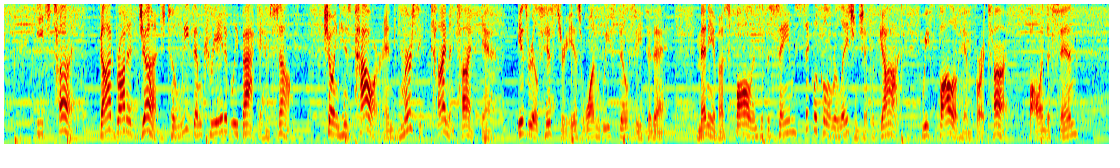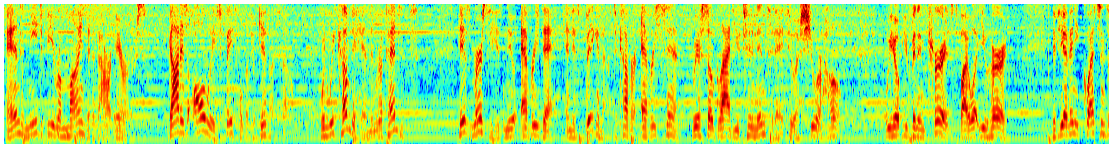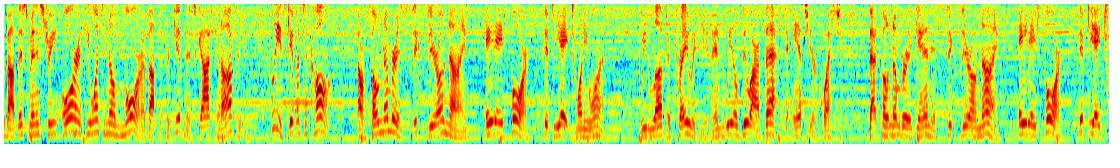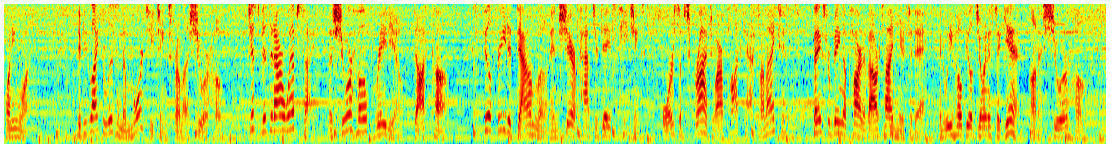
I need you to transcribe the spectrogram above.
Each time, God brought a judge to lead them creatively back to Himself, showing His power and mercy time and time again. Israel's history is one we still see today. Many of us fall into the same cyclical relationship with God. We follow Him for a time, fall into sin, and need to be reminded of our errors. God is always faithful to forgive us, though, when we come to Him in repentance. His mercy is new every day and is big enough to cover every sin. We are so glad you tuned in today to A Sure Hope. We hope you've been encouraged by what you heard. If you have any questions about this ministry, or if you want to know more about the forgiveness God can offer you, please give us a call. Our phone number is 609 884 5821. We'd love to pray with you, and we'll do our best to answer your questions. That phone number again is 609 884 5821. If you'd like to listen to more teachings from A Sure Hope, just visit our website, ASureHoperadio.com. Feel free to download and share Pastor Dave's teachings or subscribe to our podcast on iTunes. Thanks for being a part of our time here today, and we hope you'll join us again on A Sure Hope.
